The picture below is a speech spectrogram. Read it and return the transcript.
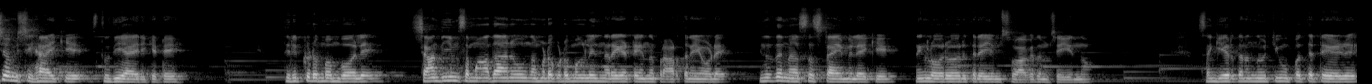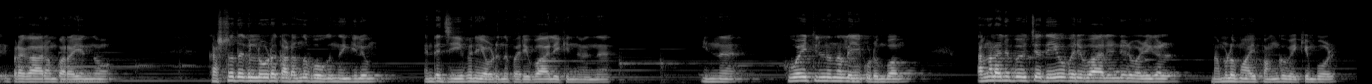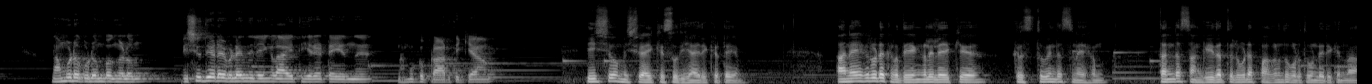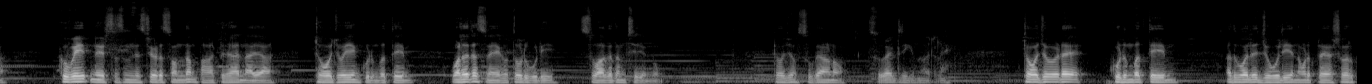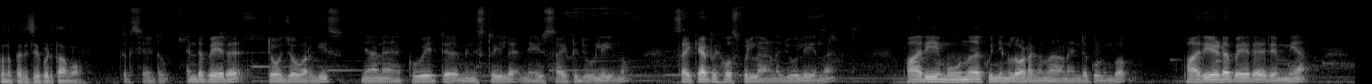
ഈശോ മിശിഹായ്ക്ക് സ്തുതിയായിരിക്കട്ടെ. തിരുക്കുടുംബം പോലെ ശാന്തിയും സമാധാനവും നമ്മുടെ കുടുംബങ്ങളിൽ നിറയട്ടെ എന്ന പ്രാർത്ഥനയോടെ ഇന്നത്തെ നഴ്സസ് ടൈമിലേക്ക് നിങ്ങൾ ഓരോരുത്തരെയും സ്വാഗതം ചെയ്യുന്നു. സങ്കീർത്തനം നൂറ്റി മുപ്പത്തെട്ട് ഏഴ് ഇപ്രകാരം പറയുന്നു കഷ്ടതകളിലൂടെ കടന്നു പോകുന്നെങ്കിലും എന്റെ ജീവനെ അവിടുന്ന് പരിപാലിക്കുന്നുവെന്ന്. ഇന്ന് കുവൈറ്റിൽ നിന്നുള്ള ഈ കുടുംബം തങ്ങൾ അനുഭവിച്ച ദൈവപരിപാലന്റെ വഴികൾ നമ്മളുമായി പങ്കുവെക്കുമ്പോൾ നമ്മുടെ കുടുംബങ്ങളും വിശുദ്ധിയുടെ വിളനിലയങ്ങളായി തീരട്ടെ എന്ന് നമുക്ക് പ്രാർത്ഥിക്കാം. ഈശോ മിശിഹായ്ക്ക് സ്തുതിയായിരിക്കട്ടെ. അനേകരുടെ ഹൃദയങ്ങളിലേക്ക് ക്രിസ്തുവിന്റെ സ്നേഹം തന്റെ സംഗീതത്തിലൂടെ പകർന്നു കൊടുത്തുകൊണ്ടിരിക്കുന്ന കുവൈറ്റ് നേഴ്സസ് മിനിസ്ട്രിയുടെ സ്വന്തം പാട്ടുകാരനായ ടോജോയും കുടുംബത്തെയും വളരെ സ്നേഹത്തോടു കൂടി സ്വാഗതം ചെയ്യുന്നു. ടോജോ സുഖാണോ? സുഖമായിട്ടിരിക്കുന്നവരല്ലേ ടോജോയുടെ കുടുംബത്തെയും അതുപോലെ ജോലിയെ നമ്മുടെ പ്രേക്ഷകർക്കൊന്ന് പരിചയപ്പെടുത്താമോ? തീർച്ചയായിട്ടും. എന്റെ പേര് ടോജോ വർഗീസ്. ഞാൻ കുവൈറ്റ് മിനിസ്ട്രിയിൽ നേഴ്സായിട്ട് ജോലി ചെയ്യുന്നു. സൈക്കാട്രി ഹോസ്പിറ്റലിലാണ് ജോലി ചെയ്യുന്നത്. ഭാര്യയും മൂന്ന് കുഞ്ഞുങ്ങളും അടങ്ങുന്നതാണ് എന്റെ കുടുംബം. ഭാര്യയുടെ പേര് രമ്യ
